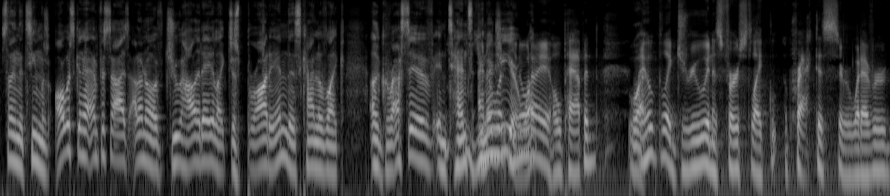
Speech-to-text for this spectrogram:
something the team was always going to emphasize. I don't know if Jrue Holiday like just brought in this kind of like aggressive, intense You energy what? You or know what? what I hope happened. What? I hope like Jrue in his first like practice or whatever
